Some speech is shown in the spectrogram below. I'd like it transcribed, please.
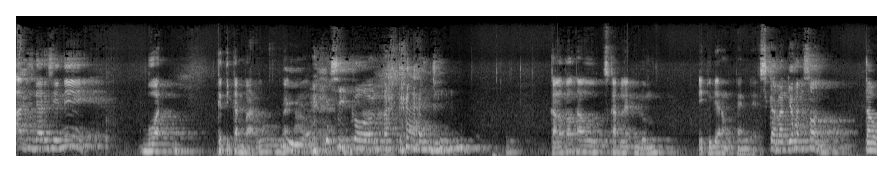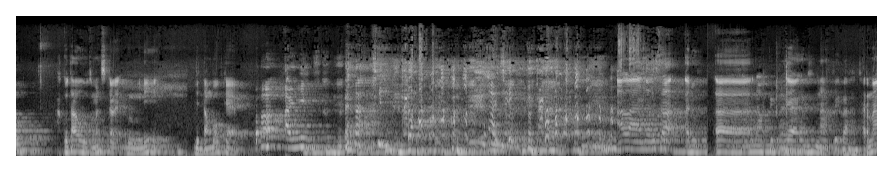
abis dari sini buat ketikan baru. iya si konak anjing Kalau kau tahu Scarlett Bloom, itu dia rambut pendek. Scarlett Johansson tahu Aku tahu, cuman Scarlett Bloom ini bintang bokep. anjing anjing Alah, nggak usah. Aduh. Menafik lah. Ya, menafik lah. Karena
